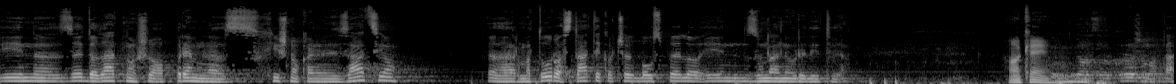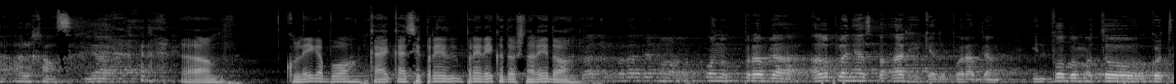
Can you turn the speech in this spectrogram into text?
in uh, zdaj dodatno še opremljena z hišno kanalizacijo, uh, armaturo, statiko, če bo uspelo, in zunanje ureditvijo. Okay. Da zaokrožimo ta Alhaus. Ja. um, kolega bo, kaj, kaj si prej, prej rekel, da boš naredil? On uporablja Alplan, jaz pa Arhiked uporabljam. In po bomo to kot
